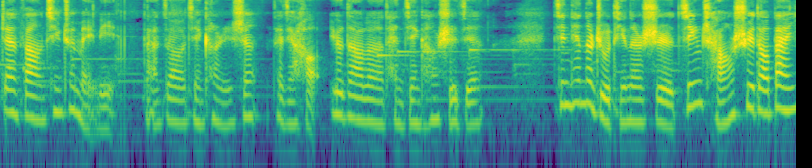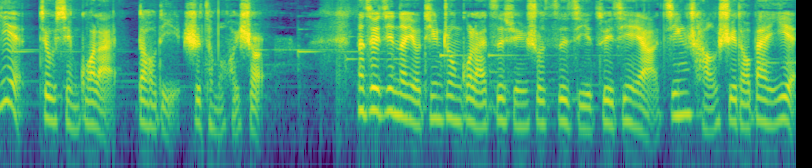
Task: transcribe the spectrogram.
绽放青春美丽，打造健康人生。大家好，又到了谈健康时间。今天的主题呢是经常睡到半夜就醒过来，到底是怎么回事儿？那最近呢有听众过来咨询，说自己最近呀经常睡到半夜，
